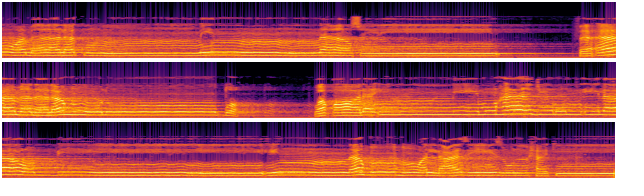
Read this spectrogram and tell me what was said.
وما لكم من ناصرين. فآمن له لوط وقال إني مهاجر إلى ربي إنه هو العزيز الحكيم.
